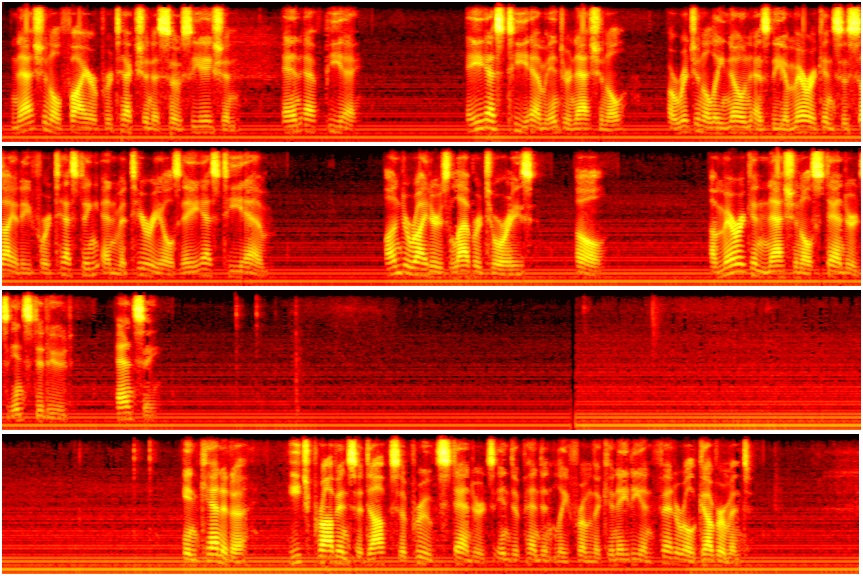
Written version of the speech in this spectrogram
National Fire Protection Association, NFPA, ASTM International, originally known as the American Society for Testing and Materials ASTM, Underwriters Laboratories, UL. American National Standards Institute, ANSI. In Canada, each province adopts approved standards independently from the Canadian federal government.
